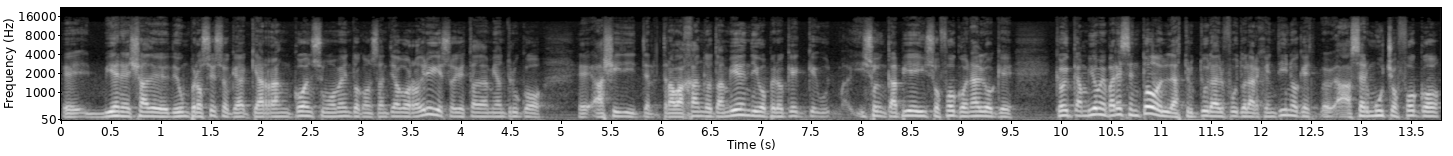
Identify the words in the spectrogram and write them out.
viene ya de, un proceso que, arrancó en su momento con Santiago Rodríguez, hoy está Damián Truco allí trabajando también, digo, pero que, que hizo hincapié, hizo foco en algo que, que hoy cambió, me parece, en toda la estructura del fútbol argentino, que es eh, hacer mucho foco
